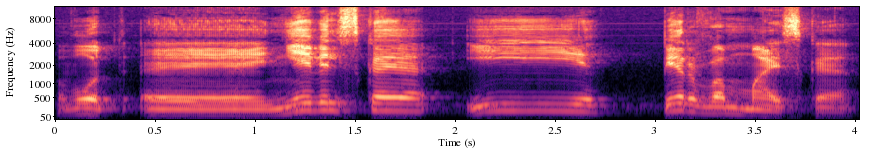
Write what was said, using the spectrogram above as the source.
вот, э, Невельская и Первомайская.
